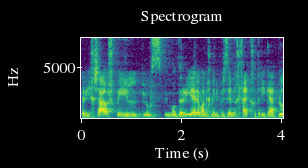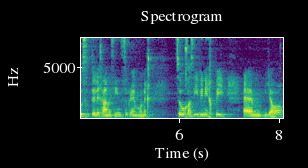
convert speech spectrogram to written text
Bereich Schauspiel, plus beim Moderieren, wo ich meine Persönlichkeit reingeben kann, plus natürlich auch mein Instagram, wo ich so kann sein, wie ich bin, ähm, ja,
